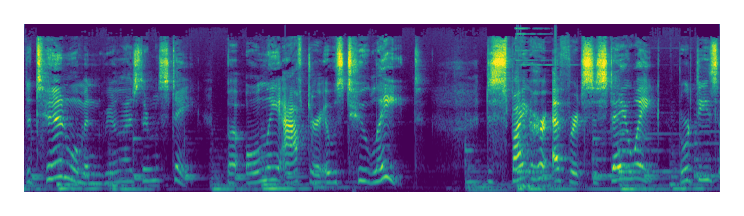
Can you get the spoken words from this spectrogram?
the Tin Woman realized their mistake, but only after it was too late. Despite her efforts to stay awake, Dorothy's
